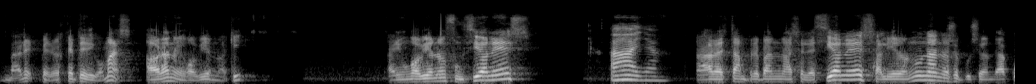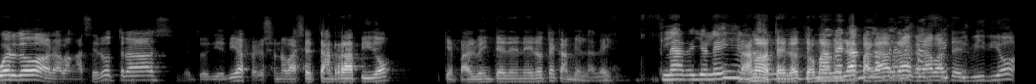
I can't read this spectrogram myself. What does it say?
vale, pero es que te digo más, ahora no hay gobierno aquí. Hay un gobierno en funciones. Ah, ya. Ahora están preparando unas elecciones, salieron unas, no se pusieron de acuerdo, ahora van a hacer otras dentro de 10 días, pero eso no va a ser tan rápido que para el 20 de enero te cambien la ley. Claro, yo le dije... Vamos, te lo, tómame la palabra, grábate el vídeo,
